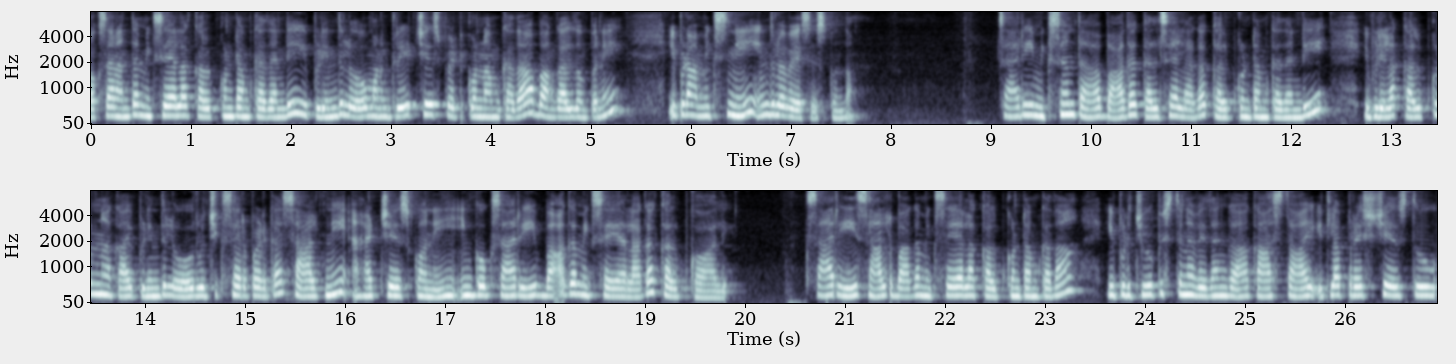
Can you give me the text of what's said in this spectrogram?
ఒకసారి అంతా మిక్స్ అయ్యేలా కలుపుకుంటాం కదండి. ఇప్పుడు ఇందులో మనం గ్రేట్ చేసి పెట్టుకున్నాం కదా బంగాళదుంపని. ఇప్పుడు ఆ మిక్స్ని ఇందులో వేసేసుకుందాం. ఒకసారి ఈ మిక్స్ అంతా బాగా కలిసేలాగా కలుపుకుంటాం కదండి. ఇప్పుడు ఇలా కలుపుకున్నాక ఇప్పుడు ఇందులో రుచికి సరిపడగా సాల్ట్ని యాడ్ చేసుకొని ఇంకొకసారి బాగా మిక్స్ అయ్యేలాగా కలుపుకోవాలి. ఒకసారి సాల్ట్ బాగా మిక్స్ అయ్యేలా కలుపుకుంటాం కదా. ఇప్పుడు చూపిస్తున్న విధంగా కాస్త ఇట్లా ప్రెస్ చేస్తూ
